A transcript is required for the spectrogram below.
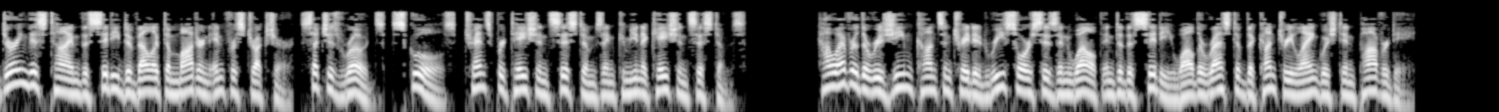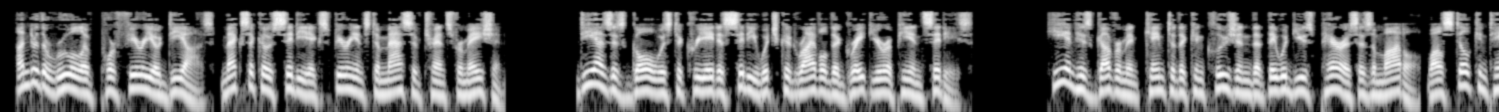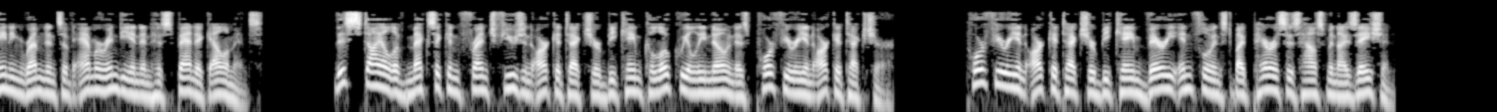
During this time the city developed a modern infrastructure, such as roads, schools, transportation systems and communication systems. However the regime concentrated resources and wealth into the city while the rest of the country languished in poverty. Under the rule of Porfirio Diaz, Mexico City experienced a massive transformation. Diaz's goal was to create a city which could rival the great European cities. He and his government came to the conclusion that they would use Paris as a model, while still containing remnants of Amerindian and Hispanic elements. This style of Mexican-French fusion architecture became colloquially known as Porphyrian architecture. Porphyrian architecture became very influenced by Paris's Haussmannization.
